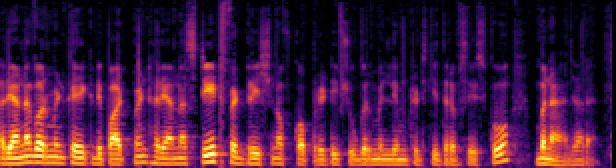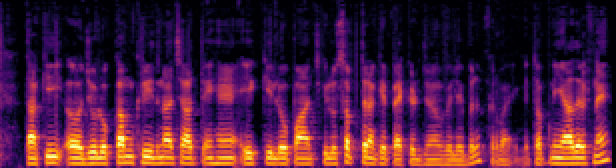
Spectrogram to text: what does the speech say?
हरियाणा गवर्नमेंट का एक department Haryana state federation of cooperative sugar mill limited की तरफ़ से इसको बनाया जा रहा है। ताकि जो लोग कम खरीदना चाहते हैं, एक किलो, पाँच किलो, सब तरह के पैकेट जो है अवेलेबल करवाएँगे तो अपने याद रखना है,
